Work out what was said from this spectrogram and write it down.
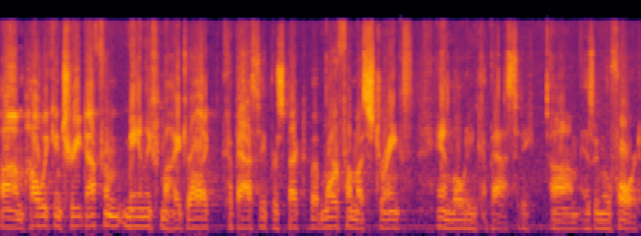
um, how we can treat, not from, mainly from a hydraulic capacity perspective, but more from a strength and loading capacity um, as we move forward.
